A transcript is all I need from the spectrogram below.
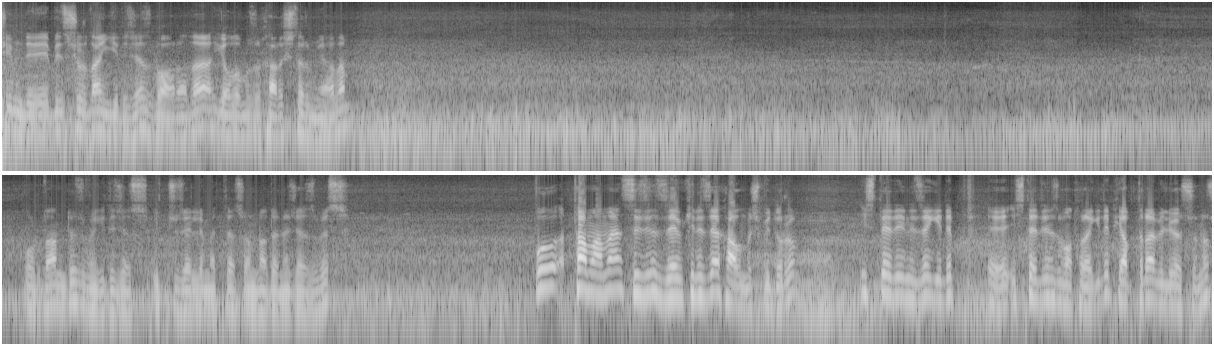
Şimdi biz şuradan gideceğiz bu arada. Yolumuzu karıştırmayalım. Buradan düz mü gideceğiz? 350 metre sonra döneceğiz biz. Bu tamamen sizin zevkinize kalmış bir durum. İstediğinize gidip, e, istediğiniz motora gidip yaptırabiliyorsunuz.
